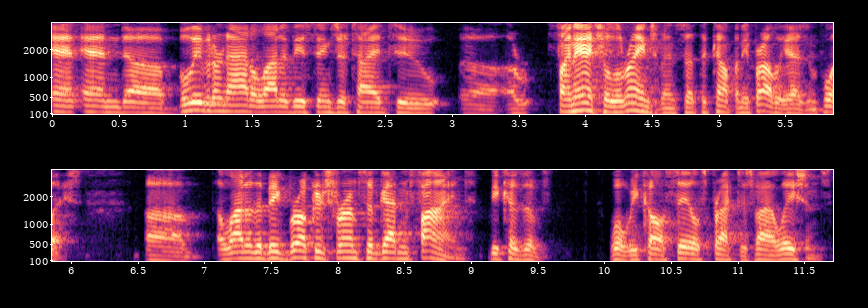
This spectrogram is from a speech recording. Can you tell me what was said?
and and uh, believe it or not, a lot of these things are tied to uh, financial arrangements that the company probably has in place. Um, a lot of the big brokerage firms have gotten fined because of what we call sales practice violations.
